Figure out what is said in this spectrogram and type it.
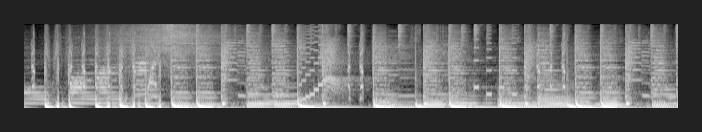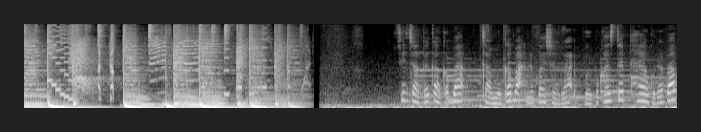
Xin chào tất cả các bạn, chào mừng các bạn đã quay trở lại với podcast tiếp theo của DevUp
